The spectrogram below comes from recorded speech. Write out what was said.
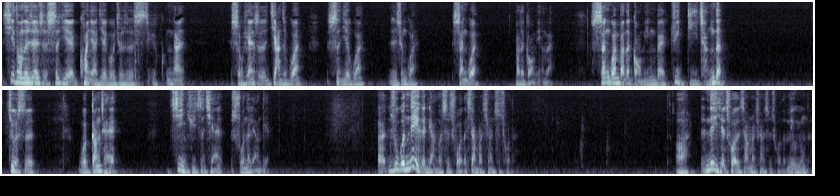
系统的认识世界框架结构就是，你看，首先是价值观、世界观、人生观、三观，把它搞明白。三观把它搞明白，最底层的，就是。我刚才进去之前说那两点，呃，如果那个两个是错的，下面全是错的，啊，那些错的上面全是错的，没有用的。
